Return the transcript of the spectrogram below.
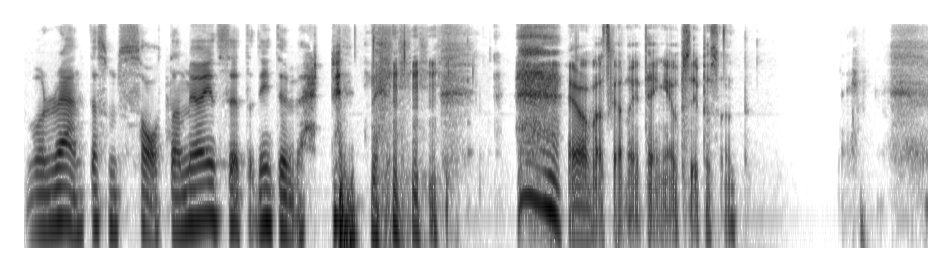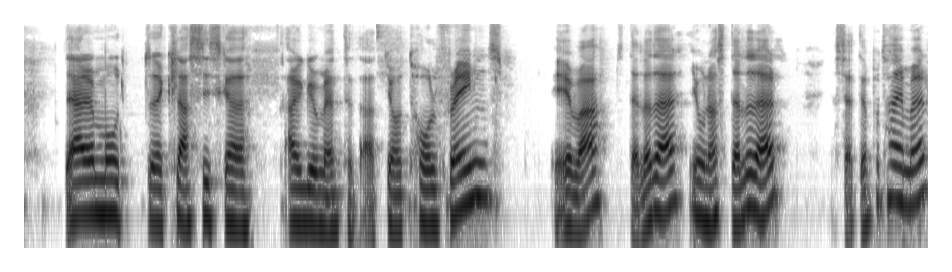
vara ranta som satan, men jag har insett att det inte är värt det. ja, man ska nog inte hänga upp sig på sånt. Däremot eh, klassiska argumentet att jag har 12 frames. Eva, ställ det där. Jonas, ställ det där. Jag sätter den på timer.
